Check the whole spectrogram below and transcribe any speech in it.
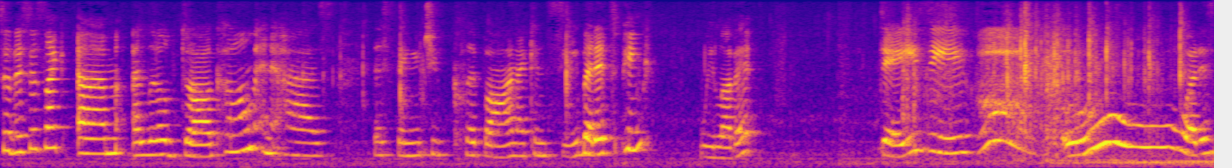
So this is like um, a little dog comb and it has this thing that you clip on, I can see, but it's pink we love it. Daisy. Ooh, what is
